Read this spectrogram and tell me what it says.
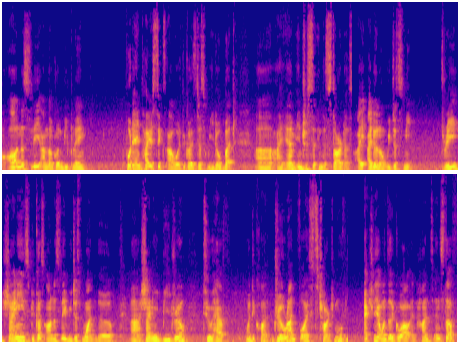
honestly I'm not going to be playing for the entire six hours because it's just Weedle but uh, I am interested in the Stardust. I, I don't know. We just need three shinies because honestly we just want the uh, shiny Beedrill to have what do you call it? Drill run for his charge move actually I wanted to go out and hunt and stuff.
